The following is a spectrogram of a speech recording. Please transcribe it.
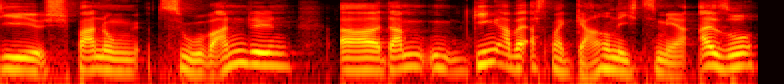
die Spannung zu wandeln. Äh, dann ging aber erstmal gar nichts mehr. Also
